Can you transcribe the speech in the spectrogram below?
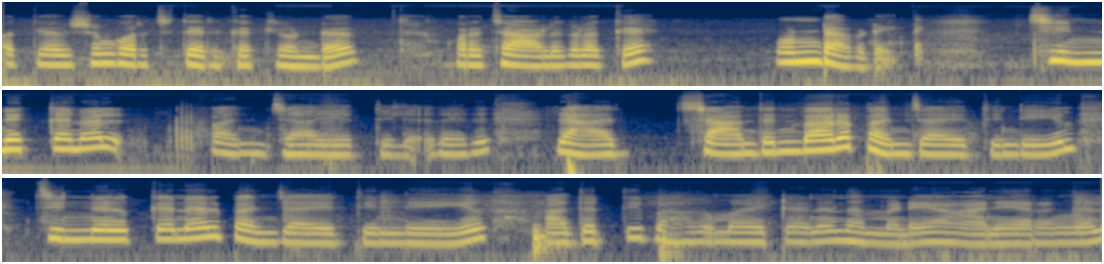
അത്യാവശ്യം കുറച്ച് തിരക്കൊക്കെ ഉണ്ട്. കുറച്ച് ആളുകളൊക്കെ ഉണ്ട് അവിടെ ചിന്നക്കനൽ പഞ്ചായത്തിൽ അതായത് രാ ശാന്തൻപാറ പഞ്ചായത്തിന്റെയും ചിന്നൽക്കനൽ പഞ്ചായത്തിന്റെയും അതിർത്തി ഭാഗമായിട്ടാണ് നമ്മുടെ ആനയിറങ്ങൽ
